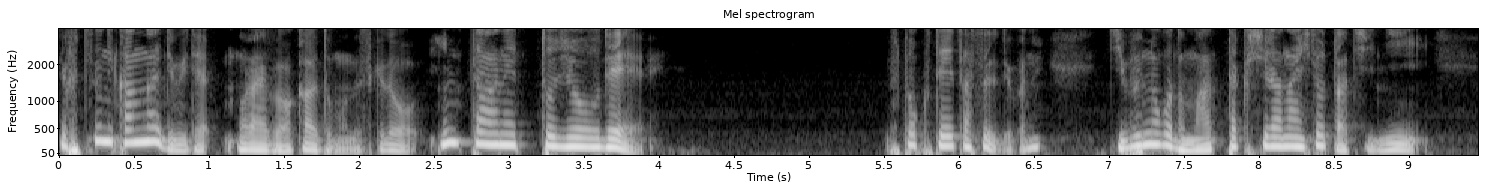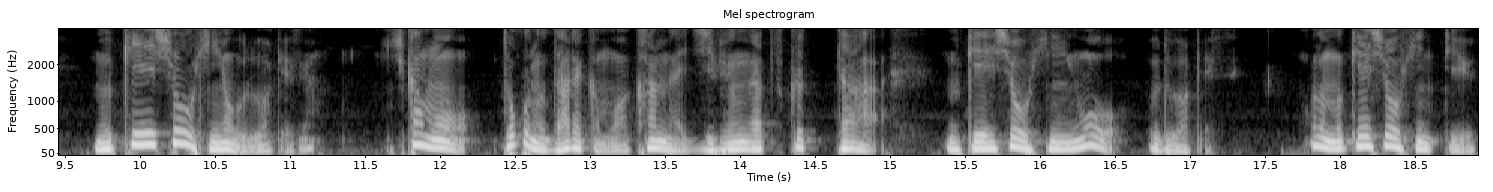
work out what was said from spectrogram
で普通に考えてみてもらえばわかると思うんですけど、インターネット上で不特定多数というかね、自分のこと全く知らない人たちに無形商品を売るわけですよ。しかも、どこの誰かもわかんない自分が作った無形商品を売るわけです。この無形商品っていう、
